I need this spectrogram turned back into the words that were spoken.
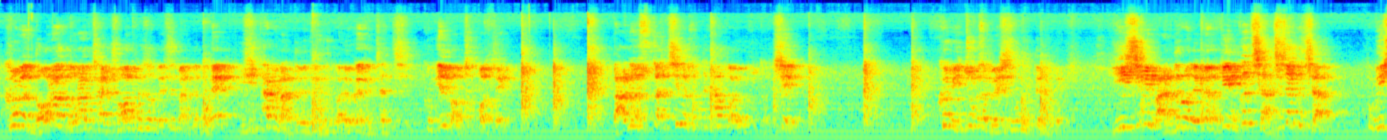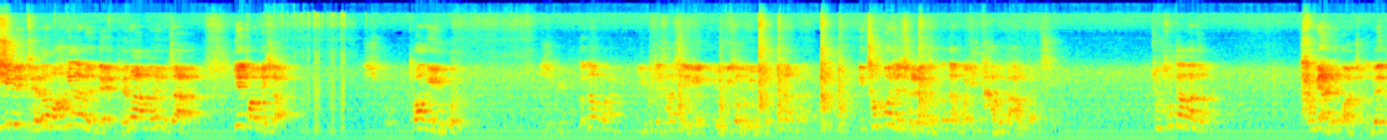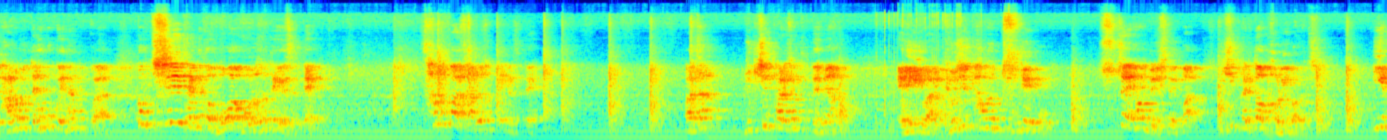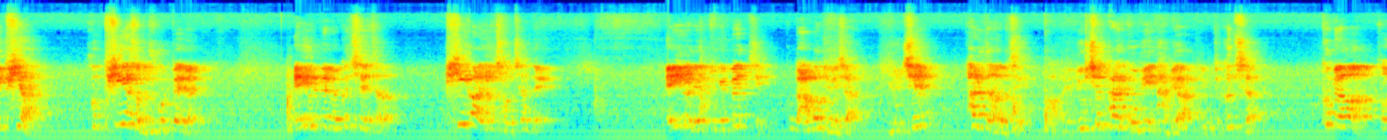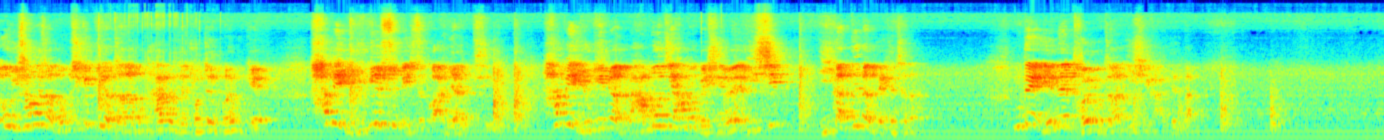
그러면 너랑 너랑 잘 조합해서 넷을 만드는데 28을 만들면 되는 거야 여기가 괜찮지 그럼 1번 첫 번째 나는 숫자 7을 선택할 거야 여기부터 7 그럼 이쪽에서 몇이 선택되면 돼? 20일 만들어내면 게임 끝이야 진짜 끝이야 그럼 20일 되나 뭐 확인하면 돼 되나 한번 해보자 이게 더하면 몇이야? 15, 더하기 6은 21. 끝난 거야. 이 문제 사실 이게 여기서 여기서 끝난 거야. 이 첫 번째 전략에서 끝난 거야. 이 답은 나온 거야 지금. 좀 황당하죠? 답이 아닌 거 같죠? 근데 다음부터 해보긴 해볼 거야. 그럼 7이 되는 건 뭐와 뭐를 선택했을 때? 3과 4를 선택했을 때. 맞아? 68이 선택되면 A와 교집합은 두 개고 숫자의 합은 몇이 된 거야? 28이 떠버린 거야 그렇지? 이게 P야. 그럼 P에서 누굴 빼면? A를 빼면 끝이 됐잖아. P가 이 전체인데 A를 얘 두 개 뺐지. 그럼 나머지 몇이야? 6, 7, 8이잖아, 그렇지? 아, 예. 6, 7, 8이 곱이 답이야. 이 문제 끝이야. 그러면 어 이상하잖아. 너무 쉽게 풀렸잖아. 그럼 다음 이제 전제조건 해볼게. 합이 6일 수도 있을 거 아니야, 그렇지? 합이 6이면 나머지 합은 몇이냐면 22가 뜨면 돼, 괜찮아? 근데 얘네 더해보잖아. 22가 안 된다.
